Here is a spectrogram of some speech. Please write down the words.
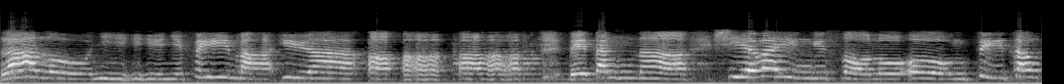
拉罗你你飞马玉啊！得等那写完的扫龙，再找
